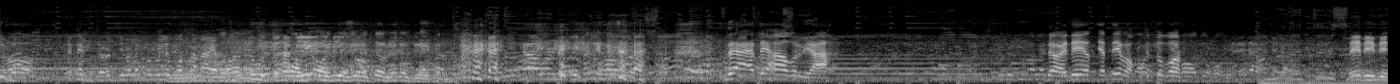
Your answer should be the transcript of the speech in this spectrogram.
ইয়াতে ভিতৰত দিব লাগিব বুলি কথা নাই কথাটো শুদ্ধ থাকিলে দে ইয়াতে সেৱা কৰিবি আহ। দে হয় দে ইয়াতে ভক্তিটো কৰ। দে দি দে।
